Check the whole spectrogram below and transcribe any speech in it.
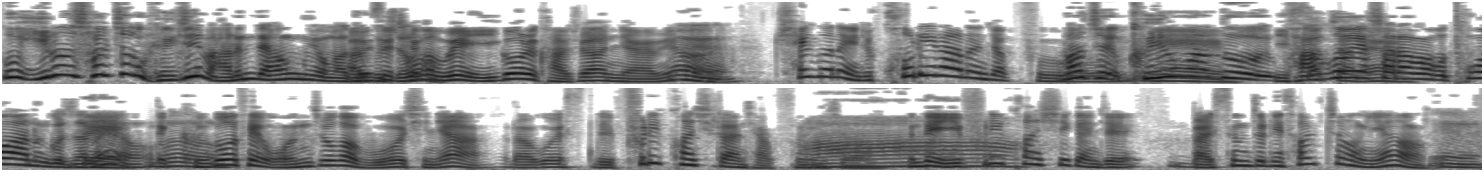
그 이런 설정은 굉장히 많은데 한국 아, 영화도 그래서 그죠? 제가 왜 이걸 가져왔냐면 네. 최근에 이제 콜이라는 작품 맞아요. 그 영화도 과거의 사람하고 통화하는 거잖아요. 네, 근데 어. 그것의 원조가 무엇이냐라고 했을 때 프리퀀시라는 작품이죠. 아. 근데 이 프리퀀시가 이제 말씀드린 설정이요. 예.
